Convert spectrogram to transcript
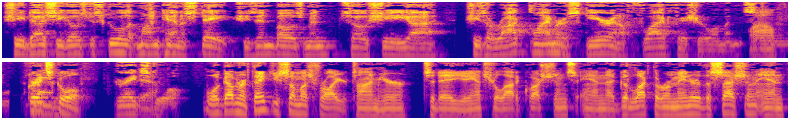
She does. She goes to school at Montana State. She's in Bozeman, so she uh, she's a rock climber, a skier, and a fly fisher woman. So, wow. Great school. Great yeah. school. Well, Governor, thank you so much for all your time here today. You answered a lot of questions, and uh, good luck the remainder of the session. And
